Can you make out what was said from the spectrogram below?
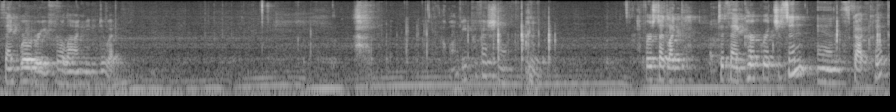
thank Rotary for allowing me to do it. I want to be professional. First, I'd like to thank Kirk Richardson and Scott Cook.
